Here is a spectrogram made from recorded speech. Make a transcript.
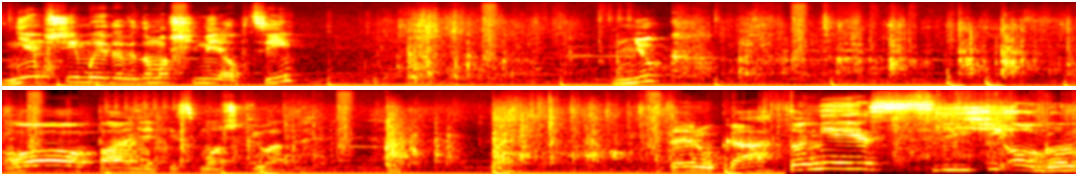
Nie przyjmuję do wiadomości innej opcji. Nuke. O, panie, jakie smoczki ładne. Peruka. To nie jest lisi ogon.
